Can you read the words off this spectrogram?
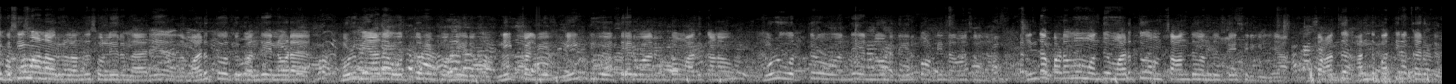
ஆனால் இப்போ சீமான் அவர்கள் வந்து சொல்லியிருந்தாரு அந்த மருத்துவத்துக்கு வந்து என்னோட முழுமையான ஒத்துழைப்பு வந்து இருக்கும். நீட் கல்வி நீட் தேர்வாக இருக்கட்டும் அதுக்கான முழு ஒத்துழைப்பு வந்து என்னோடது இருக்கும் அப்படின்ற மாதிரி சொன்னாங்க. இந்த படமும் வந்து மருத்துவம் சார்ந்து வந்து பேசியிருக்கு இல்லையா? ஸோ அது அந்த பற்றின கருத்து.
